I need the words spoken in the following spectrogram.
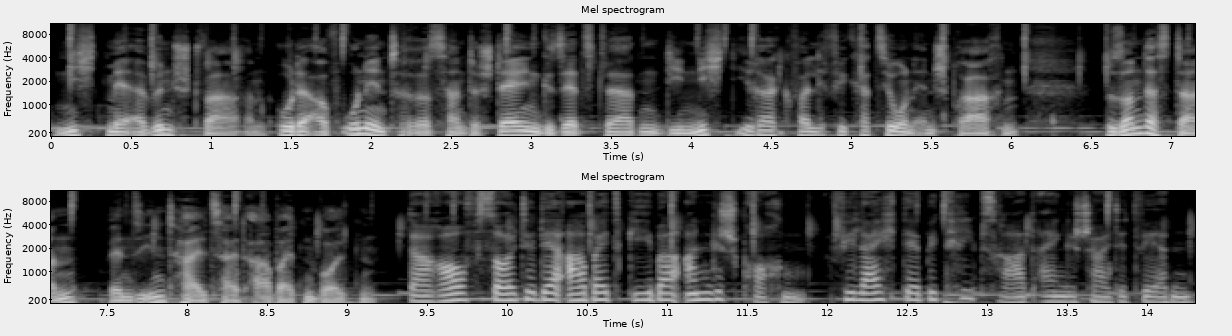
nicht mehr erwünscht waren oder auf uninteressante Stellen gesetzt werden, die nicht ihrer Qualifikation entsprachen, besonders dann, wenn sie in Teilzeit arbeiten wollten. Darauf sollte der Arbeitgeber angesprochen, vielleicht der Betriebsrat eingeschaltet werden,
